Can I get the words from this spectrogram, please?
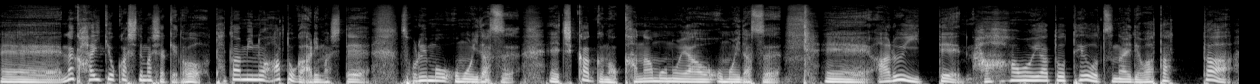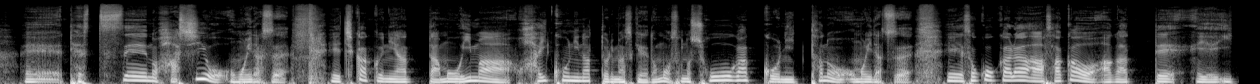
えー、なんか廃墟化してましたけど、畳の跡がありまして、それも思い出す。えー、近くの金物屋を思い出す。えー、歩いて母親と手をつないで渡った、えー、鉄製の橋を思い出す、えー、近くにあったもう今廃校になっておりますけれども、その小学校に行ったのを思い出す、えー、そこから坂を上がって、え、行っ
